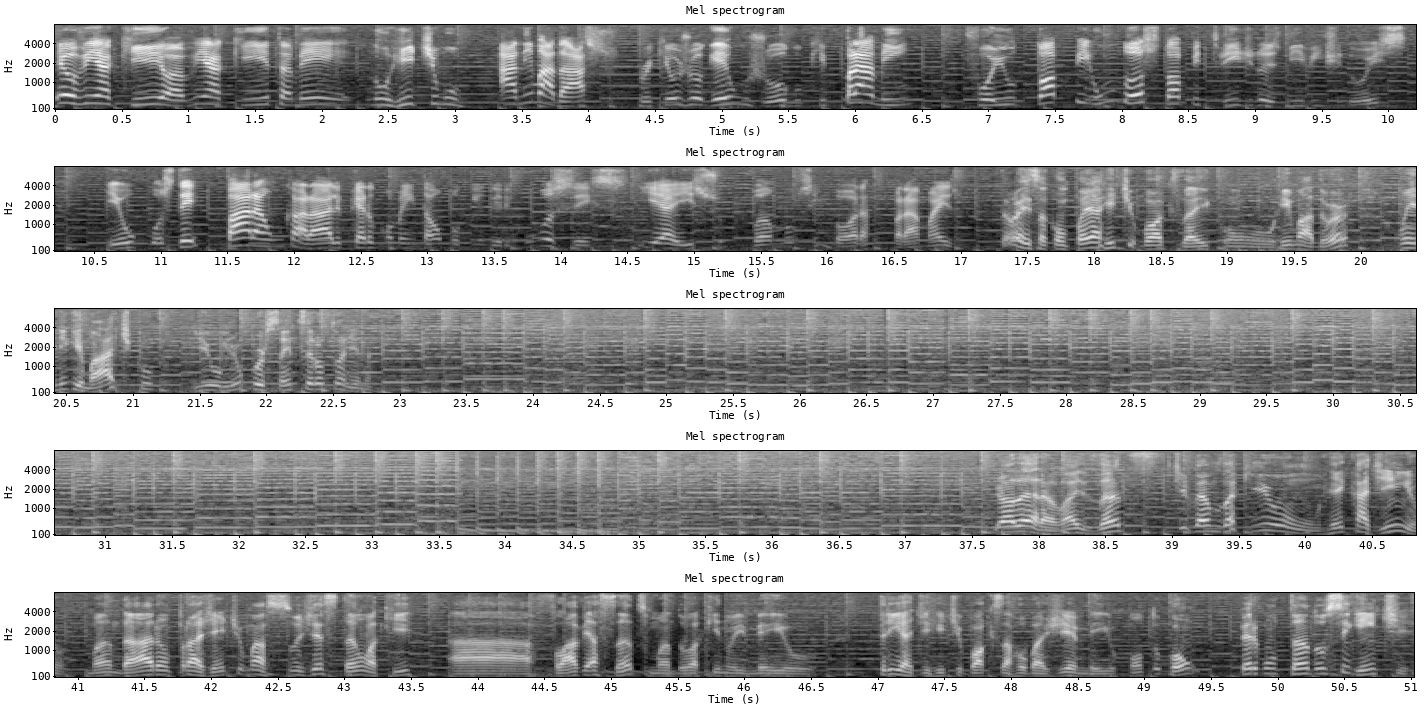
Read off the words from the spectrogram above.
Eu vim aqui, ó, vim aqui também no ritmo animadaço, porque eu joguei um jogo que pra mim foi o top, um dos top 3 de 2022. Eu gostei para um caralho, quero comentar um pouquinho dele com vocês. E é isso, vamos embora pra mais um. Então é isso, acompanha a Hitbox aí com o rimador, o enigmático e o 1000% serotonina. Galera, mas antes tivemos aqui um recadinho. Mandaram pra gente uma sugestão aqui. A Flávia Santos mandou aqui no e-mail triadhitbox.gmail.com perguntando o seguinte:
